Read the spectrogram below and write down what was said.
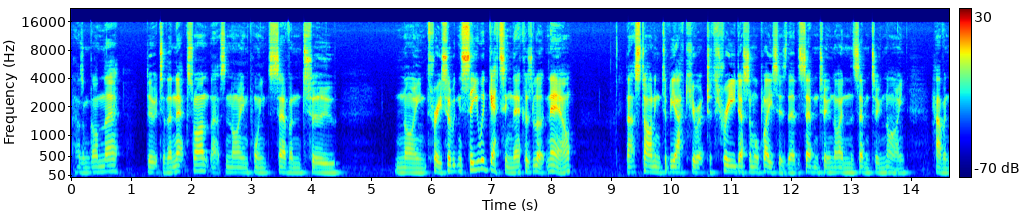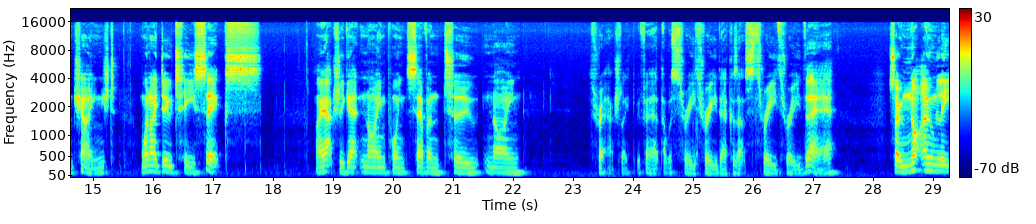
hasn't gone there. Do it to the next one. That's 9.7293. So we can see we're getting there because look now that's starting to be accurate to three decimal places there. The 729 and the 729 haven't changed. When I do T6, I actually get 9.729 actually to be fair that was 3 3 there because that's 3 3 there so not only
